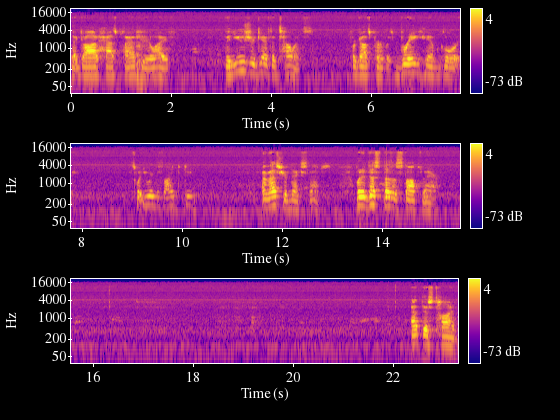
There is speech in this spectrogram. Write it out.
that God has planned for your life, then use your gift and talents for God's purpose. Bring Him glory. It's what you were designed to do. And that's your next steps. But it just doesn't stop there. At this time,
